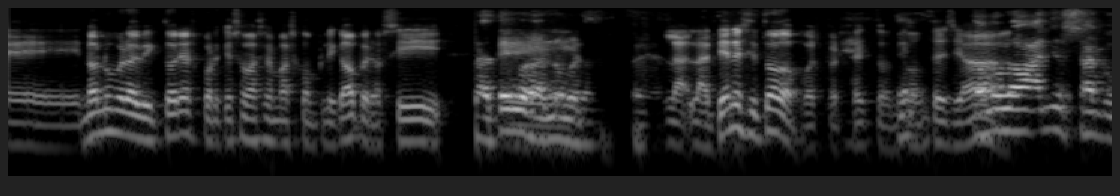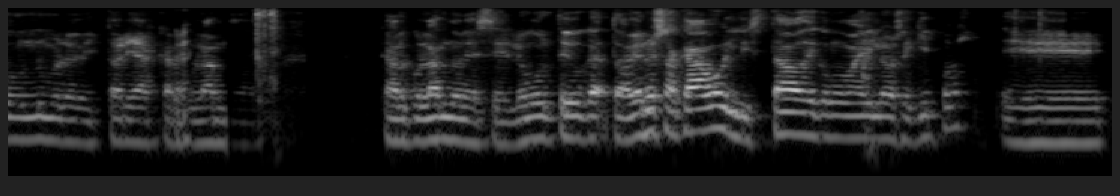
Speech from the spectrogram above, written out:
Eh, no número de victorias, porque eso va a ser más complicado, pero sí La tengo Eh, el número. la, la tienes y todo, pues perfecto. Entonces ya. Todos los años saco un número de victorias calculando, calculando en ese. Luego tengo que- todavía no he sacado el listado de cómo van los equipos, eh,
